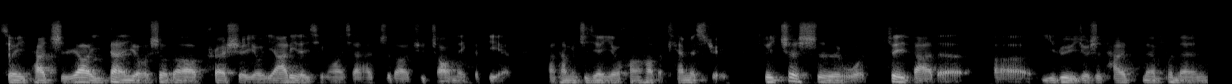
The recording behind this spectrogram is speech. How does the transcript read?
所以他只要一旦有受到 pressure 有压力的情况下，他知道去找哪个点，啊，他们之间也有很好的 chemistry，所以这是我最大的呃疑虑，就是他能不能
